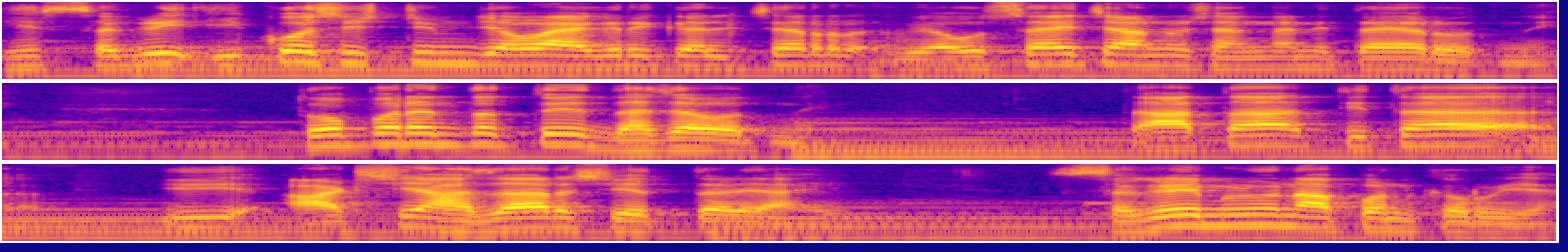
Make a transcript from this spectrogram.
हे सगळी इकोसिस्टीम जेव्हा ॲग्रिकल्चर व्यवसायाच्या अनुषंगाने तयार होत नाही तोपर्यंत ते धजावत नाही. तर आता तिथं ही आठशे हजार शेततळे आहे सगळे मिळून आपण करूया.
